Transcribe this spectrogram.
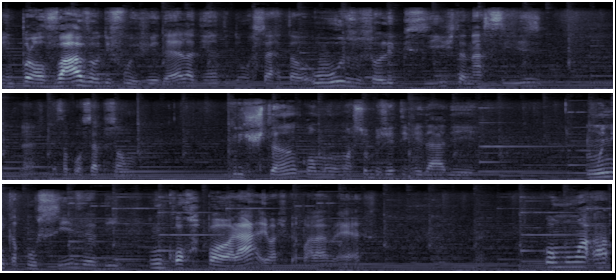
improvável de fugir dela diante de um certo uso solipsista, narcísico, né? essa concepção cristã como uma subjetividade única possível de incorporar, eu acho que a palavra é essa, né? como uma,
